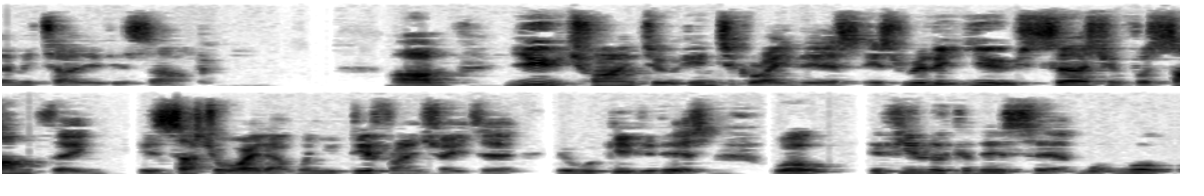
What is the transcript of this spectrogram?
Let me tidy this up. Um, you trying to integrate this is really you searching for something in such a way that when you differentiate it, it will give you this. Well, if you look at this here, well,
